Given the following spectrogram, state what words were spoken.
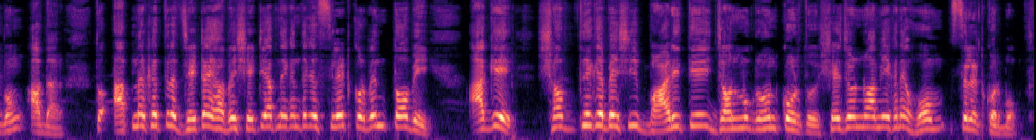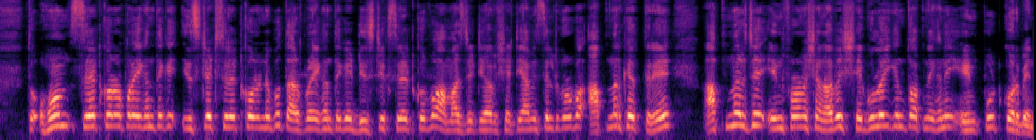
এবং আদার তো আপনার ক্ষেত্রে যেটাই হবে, সেটি আপনি এখান থেকে সিলেক্ট করবেন তবে আগে সব থেকে বেশি বাড়িতেই জন্মগ্রহণ করতো, সেজন্য আমি এখানে হোম সিলেক্ট করব। তো হোম সিলেক্ট করার পরে এখান থেকে স্টেট সিলেক্ট করে নেব, তারপরে এখান থেকে ডিস্ট্রিক্ট সিলেক্ট করব, আমার যেটি হবে সেটি আমি সিলেক্ট করব। আপনার ক্ষেত্রে আপনার যে ইনফরমেশন হবে সেগুলোই কিন্তু আপনি এখানে ইনপুট করবেন।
